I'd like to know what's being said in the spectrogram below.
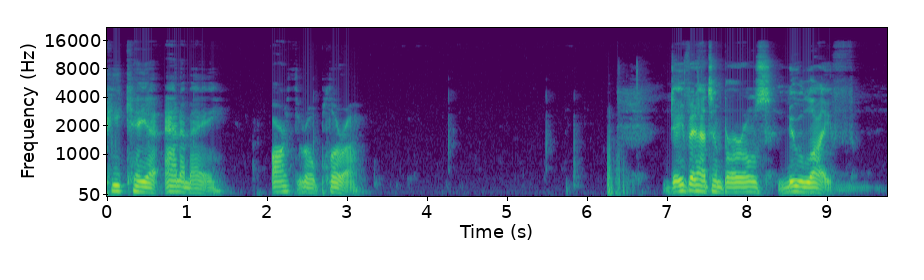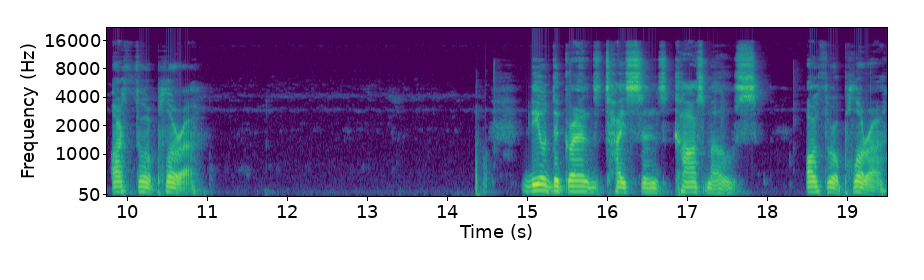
PK Anime Arthropleura David Attenborough's New Life Arthropleura Neil deGrasse Tyson's Cosmos, Arthropleura.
